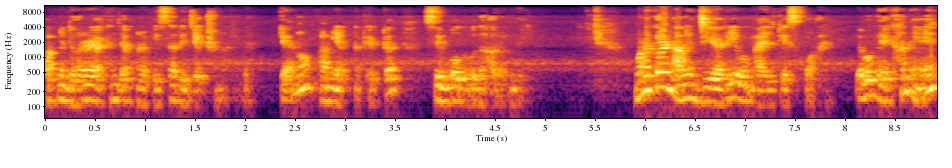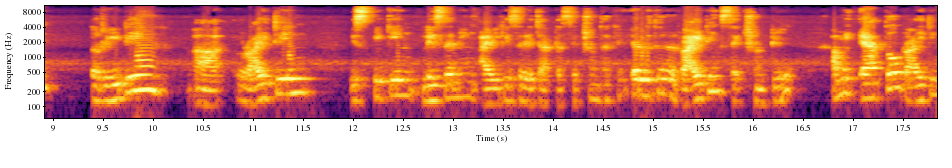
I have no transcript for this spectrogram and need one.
আপনি ধরে রাখেন যে আপনার ভিসা রিজেকশন আসবে। কেন? আমি আপনাকে একটা সিম্পল উদাহরণ দিই। মনে করেন আমি জিআরই এবং আইএলটিএস পড়াই। এবং এখানে reading writing speaking listening IELTS এর এই চারটা সেকশন থাকে। এর ভিতরে রাইটিং সেকশনটি আমি এত রাইটিং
